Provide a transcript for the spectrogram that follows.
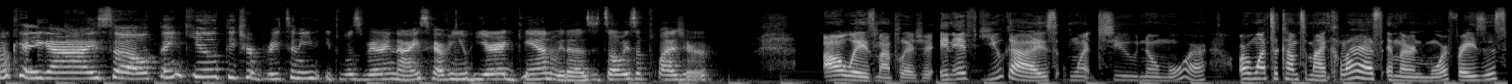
Okay, guys. So thank you, Teacher Brittany. It was very nice having you here again with us. It's always a pleasure. Always my pleasure. And if you guys want to know more or want to come to my class and learn more phrases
